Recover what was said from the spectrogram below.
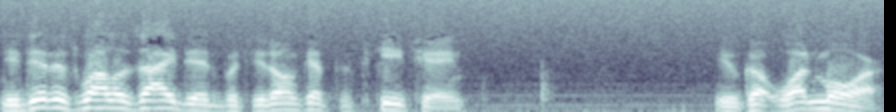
You did as well as I did, but you don't get the keychain. You've got one more.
